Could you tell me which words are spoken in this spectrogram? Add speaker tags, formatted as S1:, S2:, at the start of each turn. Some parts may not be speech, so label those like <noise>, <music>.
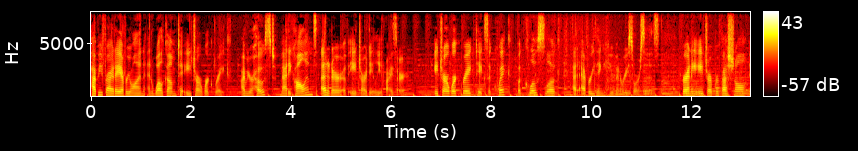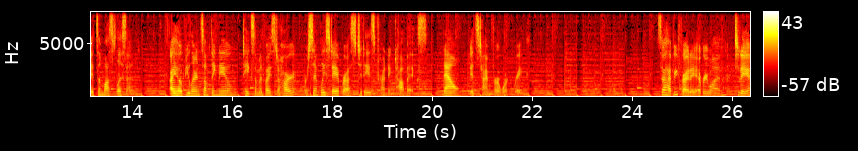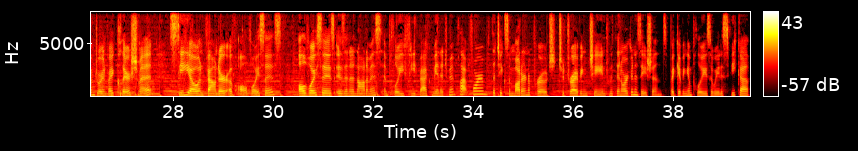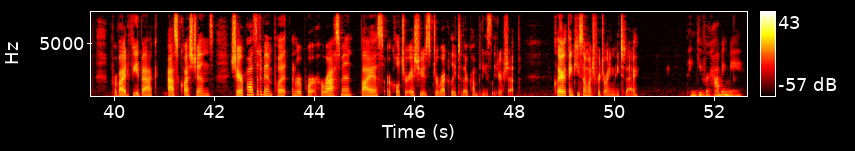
S1: Happy Friday, everyone, and welcome to HR Work Break. I'm your host, Maddie Collins, editor of HR Daily Advisor. HR Work Break takes a quick but close look at everything human resources. For any HR professional, it's a must listen. I hope you learned something new, take some advice to heart, or simply stay abreast today's trending topics. Now, it's time for a work break. So, happy Friday, everyone. Today I'm joined by Claire Schmidt, CEO and founder of All Voices. All Voices is an anonymous employee feedback management platform that takes a modern approach to driving change within organizations by giving employees a way to speak up, provide feedback, ask questions, share positive input, and report harassment, bias, or culture issues directly to their company's leadership. Claire, thank you so much for joining me today.
S2: Thank you for having me.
